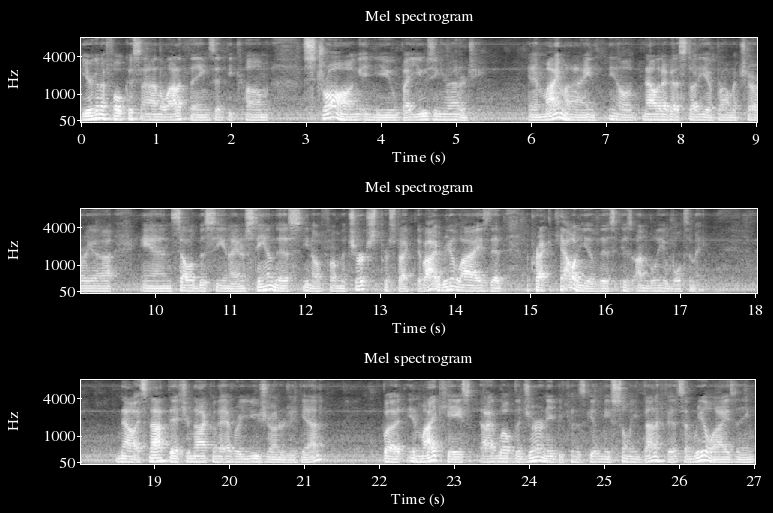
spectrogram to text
you're going to focus on a lot of things that become strong in you by using your energy. And in my mind, you know, now that I've got a study of brahmacharya and celibacy, and I understand this, you know, from the church perspective, I realize that the practicality of this is unbelievable to me. Now, it's not that you're not going to ever use your energy again, but in my case, I love the journey because it's given me so many benefits and realizing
